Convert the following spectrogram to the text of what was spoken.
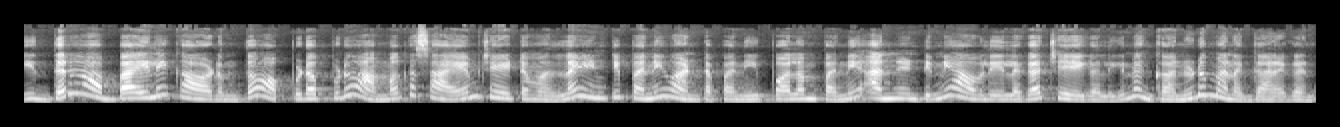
ఇద్దరు అబ్బాయిలే కావడంతో అప్పుడప్పుడు అమ్మకు సాయం చేయటం వలన ఇంటి పని వంట పని పొలం పని అన్నింటినీ అవలీలగా చేయగలిగిన గనుడు మన గనగన్.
